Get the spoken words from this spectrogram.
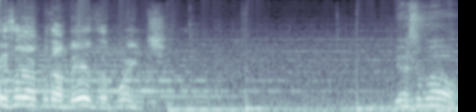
Ninguém sai da mesa, ponte. E aí, Samuel?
